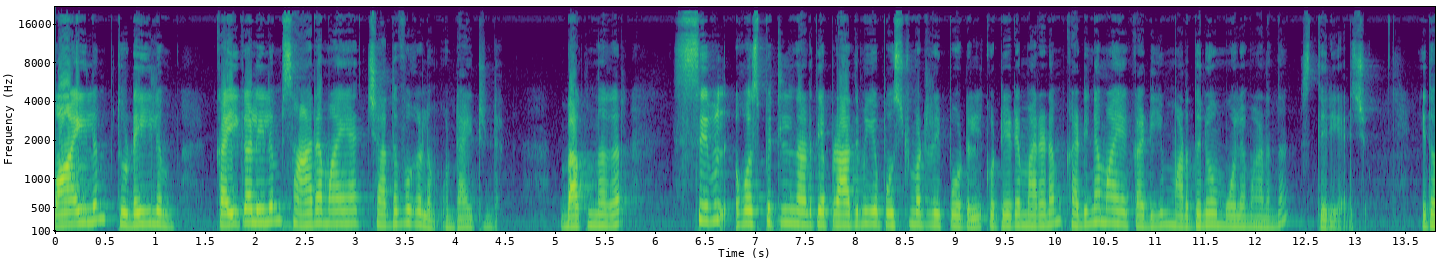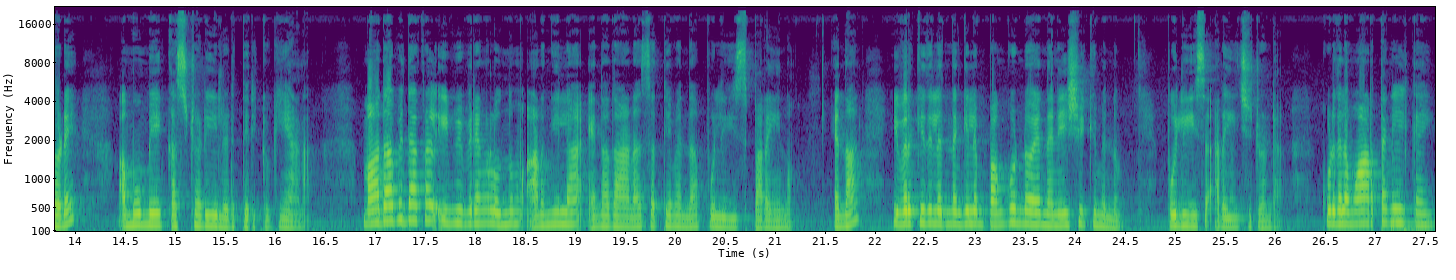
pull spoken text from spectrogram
വായിലും തുടയിലും കൈകളിലും സാരമായ ചതവുകളും ഉണ്ടായിട്ടുണ്ട്. ബാഗ്നഗർ സിവിൽ ഹോസ്പിറ്റലിൽ നടത്തിയ പ്രാഥമിക പോസ്റ്റ്മോർട്ടം റിപ്പോർട്ടിൽ കുട്ടിയുടെ മരണം കഠിനമായ കടിയും മർദ്ദനവും മൂലമാണെന്ന് സ്ഥിരീകരിച്ചു. ഇതോടെ അമ്മൂമ്മയെ കസ്റ്റഡിയിലെടുത്തിരിക്കുകയാണ്. മാതാപിതാക്കൾ ഈ വിവരങ്ങളൊന്നും അറിഞ്ഞില്ല എന്നതാണ് സത്യമെന്ന് പോലീസ് പറയുന്നു. എന്നാൽ ഇവർക്കിതിൽ എന്തെങ്കിലും പങ്കുണ്ടോ എന്ന് അന്വേഷിക്കുമെന്നും പോലീസ് അറിയിച്ചിട്ടുണ്ട്. കൂടുതൽ വാർത്തകൾക്കായി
